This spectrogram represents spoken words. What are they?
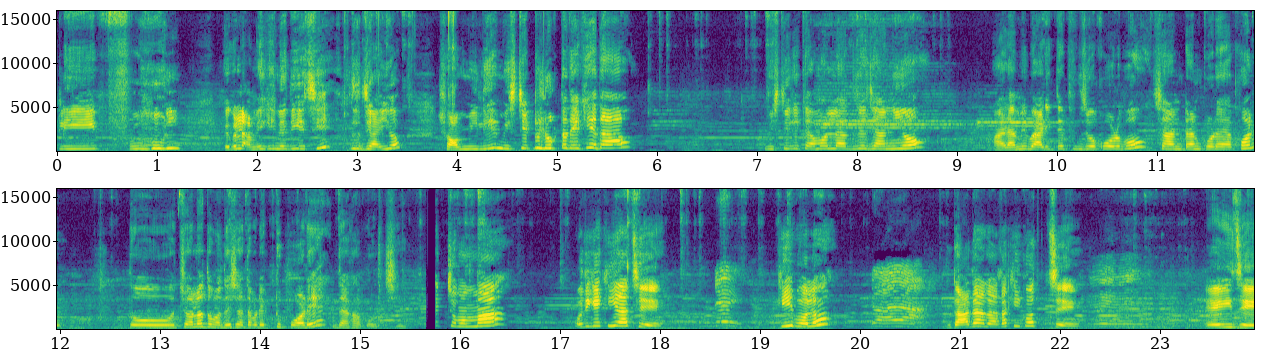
ক্লিপ ফুল এগুলো আমি কিনে দিয়েছি। তো যাই হোক সব মিলিয়ে মিষ্টি একটু লুকটা দেখিয়ে দাও। মিষ্টিকে কেমন লাগছে জানিও। আর আমি বাড়িতে পুজো করব চান টান করে এখন। তো চলো তোমাদের সাথে আবার একটু পরে দেখা করছি। দেখছ মাম্মা? ওদিকে কি আছে? কি বলো? দাদা দাদা কি করছে? এই যে,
